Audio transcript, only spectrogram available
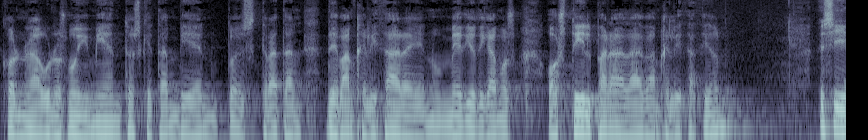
con algunos movimientos que también pues tratan de evangelizar en un medio, digamos, hostil para la evangelización? Si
